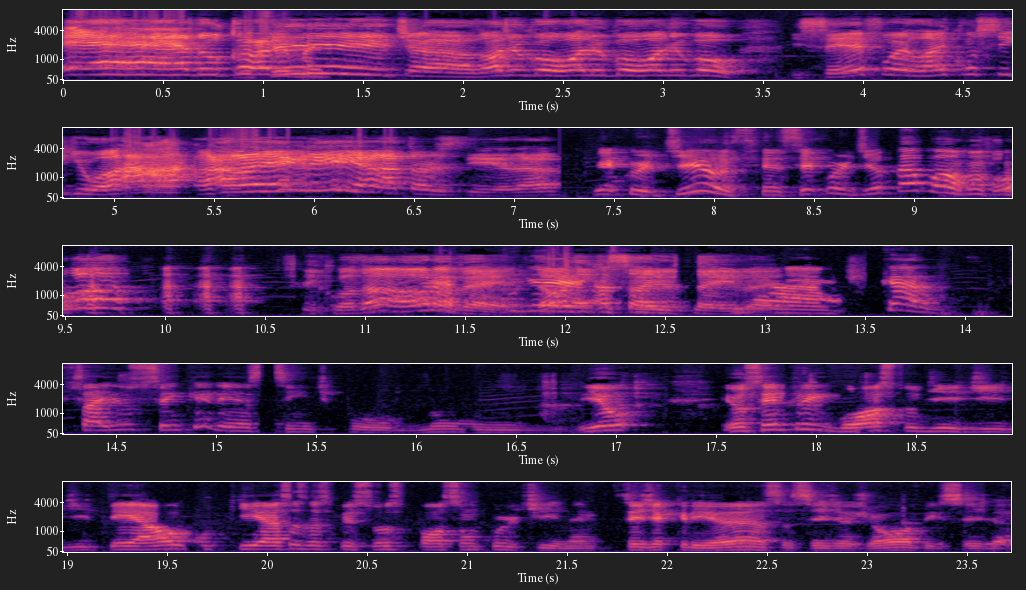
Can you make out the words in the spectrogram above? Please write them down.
É, do Corinthians! Olha o gol, olha o gol, olha o gol. E você foi lá e conseguiu. Ah, a alegria da torcida. Você curtiu? Você curtiu, tá bom. Porra! Ficou da hora, é, velho. Da onde que assim, saiu isso aí, velho? Cara, saiu sem querer, assim, tipo. Num... Eu, eu sempre gosto de, de, de, ter algo que essas pessoas possam curtir, né? Seja criança, seja jovem, seja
